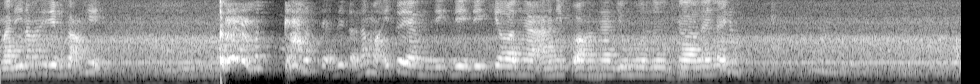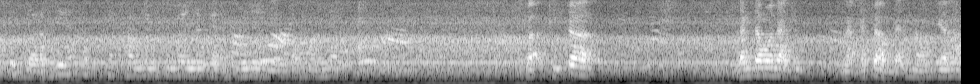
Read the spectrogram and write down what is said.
Madinah ni dia besar sikit. dia, dia tak sama. Itu yang di, di, dikira dengan Hanifah dengan Jumhur tu ke lain-lain tu. Apa sejarah dia dengan tak banyak Sebab kita gantang badan kita nak kata tak kenal dia lah.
